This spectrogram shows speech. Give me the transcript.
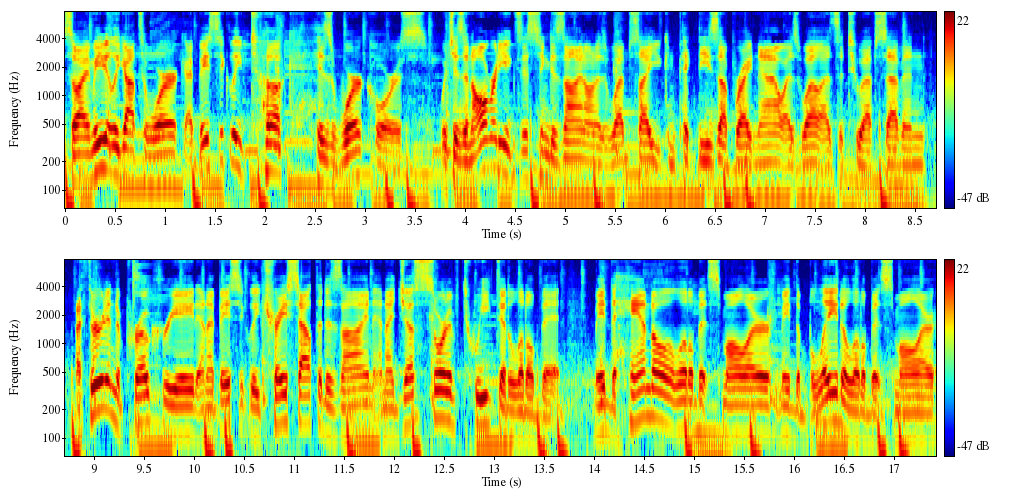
So I immediately got to work. I basically took his workhorse, which is an already existing design on his website. You can pick these up right now as well as the 2F7. I threw it into Procreate and I basically traced out the design and I just sort of tweaked it a little bit. Made the handle a little bit smaller, made the blade a little bit smaller.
